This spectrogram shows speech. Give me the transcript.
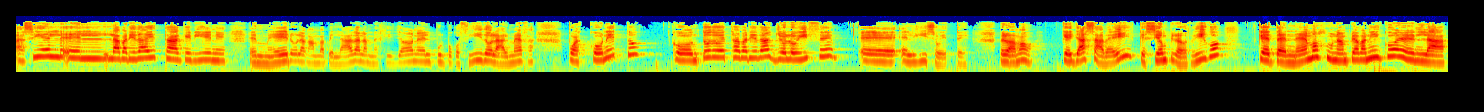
así el, la variedad esta que viene, el mero, la gamba pelada, las mejillones, el pulpo cocido, las almejas. Pues con esto, con toda esta variedad, yo lo hice eh, el guiso este. Pero vamos, que ya sabéis que siempre os digo que tenemos un amplio abanico en la,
